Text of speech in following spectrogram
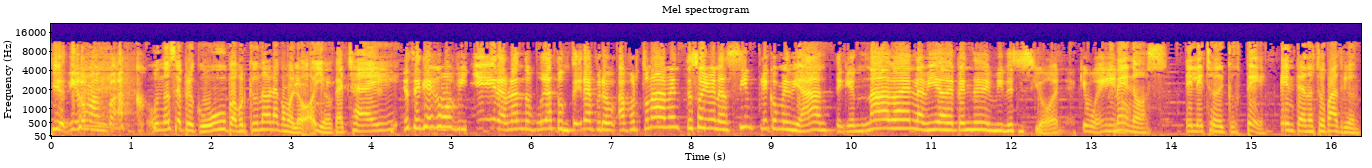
yo digo manguaco. Uno se preocupa porque uno habla como el hoyo, ¿cachai? Yo sería como Piñera hablando puras tonteras, pero afortunadamente soy una simple comediante, que nada en la vida depende de mis decisiones. Qué bueno. Menos el hecho de que usted entre a nuestro Patreon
